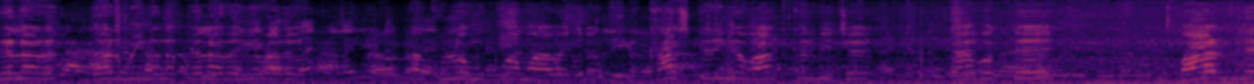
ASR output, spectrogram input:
પહેલા દર મહિનાના પહેલા રવિવારે આ ખુલ્લો મૂકવામાં આવે છે. ખાસ કરીને વાત કરવી છે આ વખતે બાળને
